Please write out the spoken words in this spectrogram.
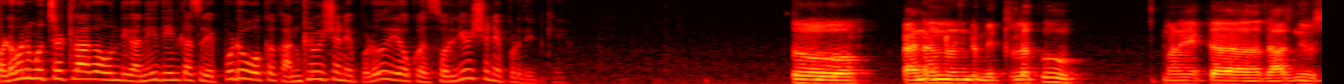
ఒడవని ముచ్చట్లాగా ఉంది కానీ దీనికి అసలు ఎప్పుడు ఒక కన్క్లూషన్ ఎప్పుడు ఇది ఒక సొల్యూషన్ ఎప్పుడు దీనికి? సో ప్యానల్ నుండి మిత్రులకు మన యొక్క రాజ్ న్యూస్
